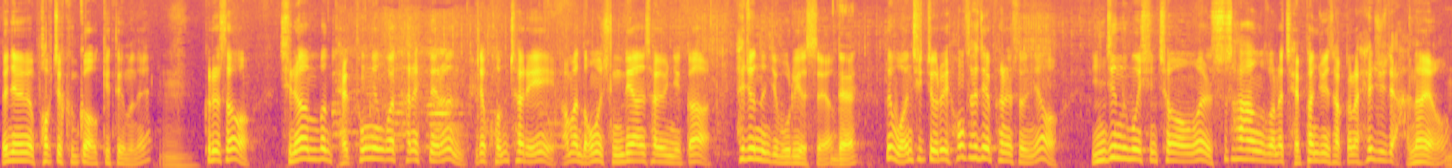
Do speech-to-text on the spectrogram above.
왜냐하면 법적 근거가 없기 때문에. 그래서 지난번 대통령과 탄핵 때는 이제 검찰이 아마 너무 중대한 사유니까 해줬는지 모르겠어요. 네, 근데 원칙적으로 형사 재판에서는요 인증등본 신청을 수사하거나 재판 중인 사건을 해주지 않아요.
